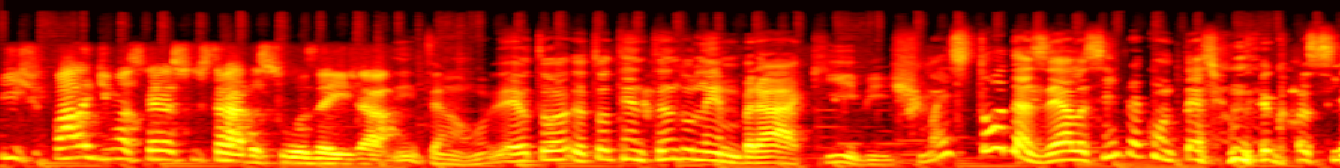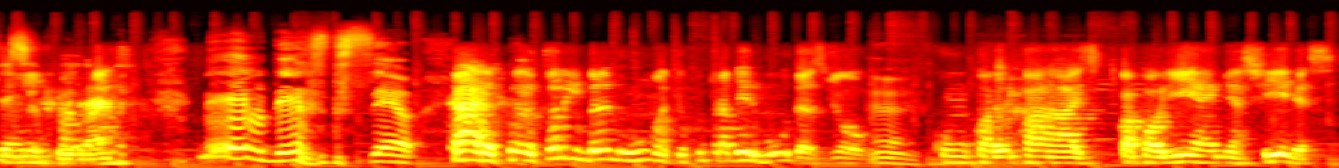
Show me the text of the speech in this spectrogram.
Bicho, fala de umas férias frustradas suas aí já. Então, eu tô, eu tô tentando lembrar aqui, bicho, mas todas elas sempre acontece um negocinho. Sempre, você fala, né? Meu Deus do céu. Cara, eu tô, eu tô lembrando uma que eu fui para Bermudas, Joe, é. com, com, a, com, a, com a Paulinha e minhas filhas.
